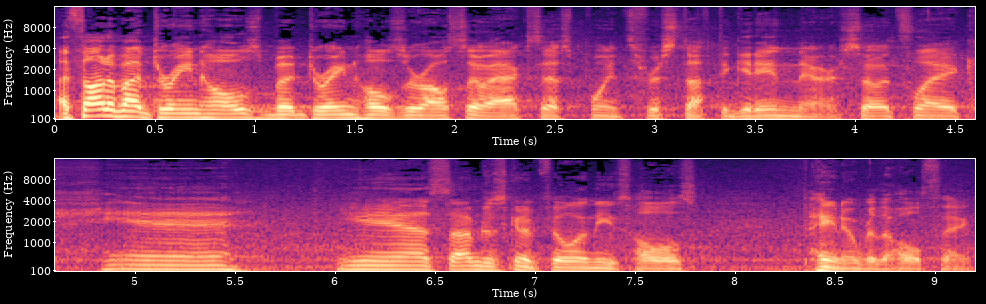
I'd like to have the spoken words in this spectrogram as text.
I thought about drain holes, but drain holes are also access points for stuff to get in there. So it's like, yeah, yeah, so I'm just gonna fill in these holes, paint over the whole thing.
